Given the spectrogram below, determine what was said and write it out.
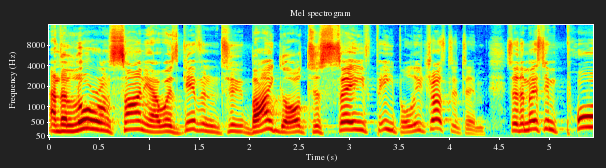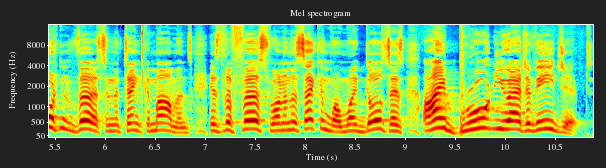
And the law on Sinai was given to, by God to save people who trusted him. So the most important verse in the Ten Commandments is the first one and the second one, where God says, I brought you out of Egypt.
